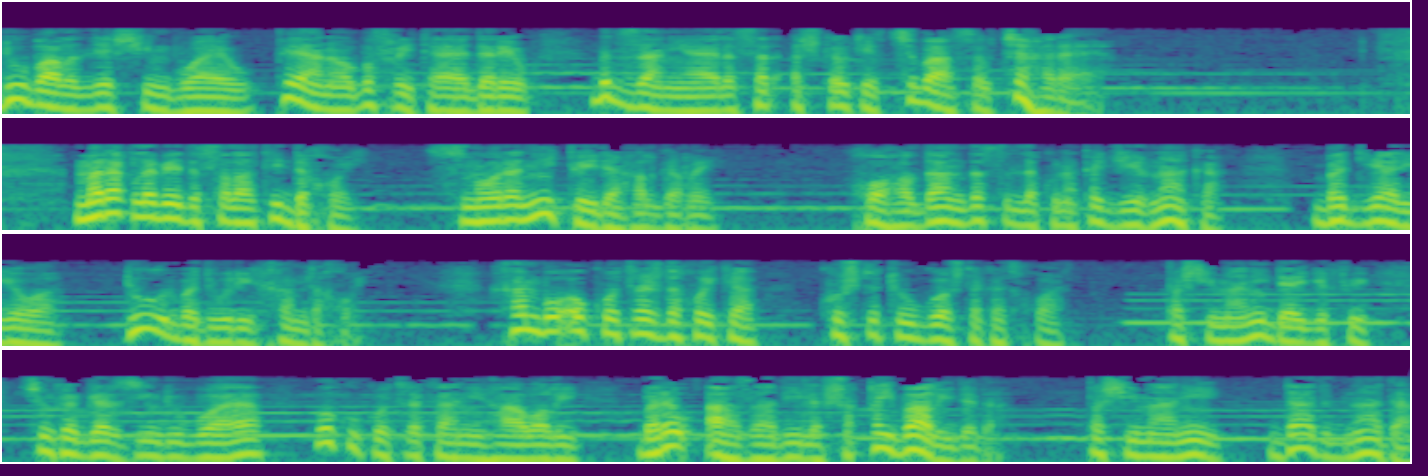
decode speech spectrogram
دوو باڵت لێ شین بوایە و پێیانەوە بفڕیتایە دەرێ و بتزانیایە لە سەر ئەشکەوتێ چ باسە و چ هەرایە مەرەق لە بێ دەسەڵاتی دەخۆی سمۆرە نیت پێیدا هەڵگەڕێی خۆ هەڵدان دەستت لە کونەکە گیر ناکە بە دیاریەوە دوور بە دووری خەم دەخۆی خەم بۆ ئەو کۆترەش دەخۆی کە کوشتت و گۆشتەکەت خوارد پەشیمانی دایگرتووی چونکە گەر زیندوو بواە وەکو کۆترەکانی هاوڵی بەرەو ئازادی لە شەقەی باڵی دەدا پەشیمانی دادت نادا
